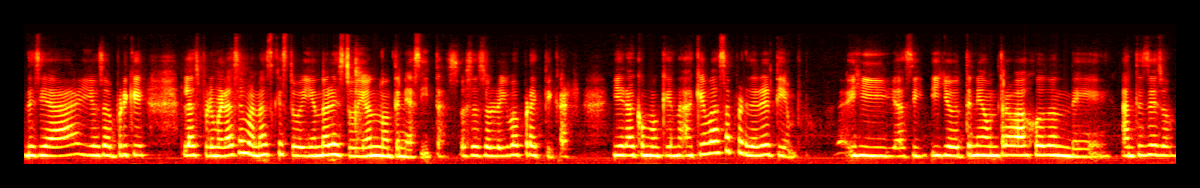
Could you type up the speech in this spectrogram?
Decía, o sea, porque las primeras semanas que estuve yendo al estudio no tenía citas, o sea, solo iba a practicar. Y era como que, ¿a qué vas a perder el tiempo? Y así, y yo tenía un trabajo donde, antes de eso,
